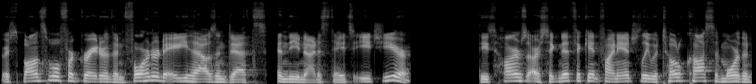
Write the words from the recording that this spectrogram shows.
responsible for greater than 480,000 deaths in the United States each year. These harms are significant financially, with total costs of more than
